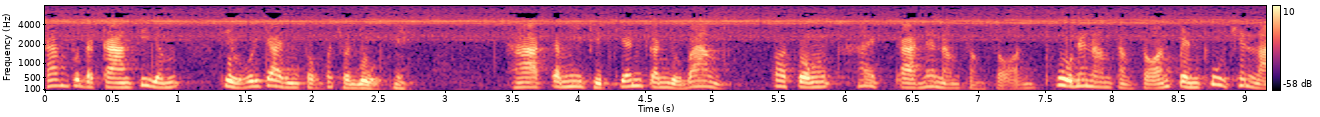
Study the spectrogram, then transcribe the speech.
ครั้งพุทธกาลที่ยังที่พระพุทธเจ้ายังทรงพระชนอยู่นี่ หากจะมีผิดเพี้ยนกันอยู่บ้าง ก็ทรงให้การแนะนำสั่งสอน ผู้แนะนำสั่งสอนเป็นผู้เช่นไร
